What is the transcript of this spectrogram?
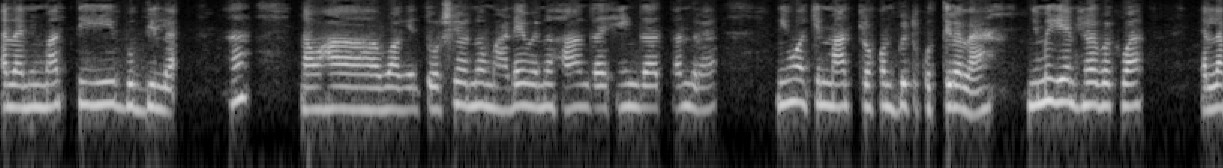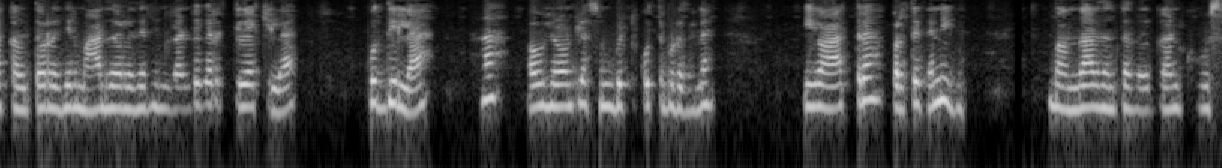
ಅಲ್ಲ, ನಿಮ್ ಅತ್ತಿ ಬುದ್ಧಿಲ್ಲ. ಹಾ, ನಾವ್ ಅವಾಗ ತೋರ್ಸಿವನ್ನು ಮಾಡೇವೇನು ಹಂಗ, ಹಿಂಗ ಅಂತಂದ್ರ ನೀವ್ ಆಕಿನ ಮಾತು ಕೇಳ್ಕೊಂಡ್ ಬಿಟ್ಟು ಕೂತಿರಲ್ಲ, ನಿಮಗೇನ್ ಹೇಳ್ಬೇಕವಾ? ಎಲ್ಲ ಕಲ್ತವ್ರದಿರ್ ಮಾಡ್ದವ್ರದಿರ್ ನಿಮ್ ಗಂಡಗರ ತಿಳಿಯಕ್ಕಿಲ್ಲ ಬುದ್ಧಿಲ್ಲ ಹಾ, ಅವ್ರು ಹೇಳೋಂಟ್ಲೆ ಸುಮ್ ಬಿಟ್ಟು ಕೂತ್ ಈಗ ಆತ್ರ ಬರ್ತೈತೇನೆ ಈಗ ಬಂಗಾರದಂತ ಗಂಡು ಕೂಸ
